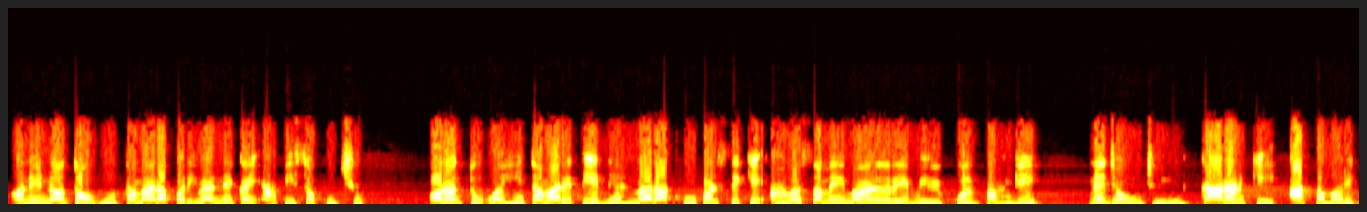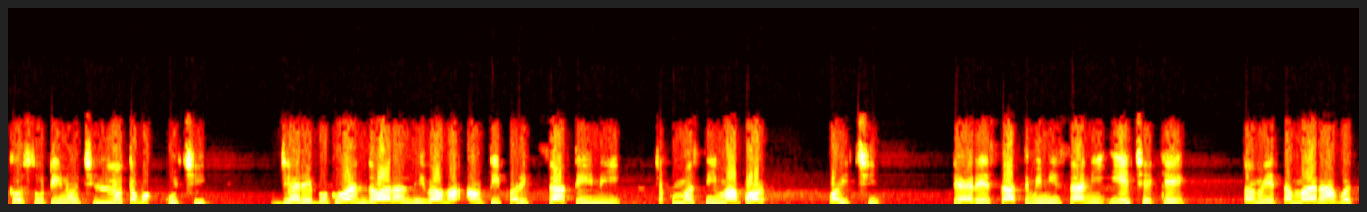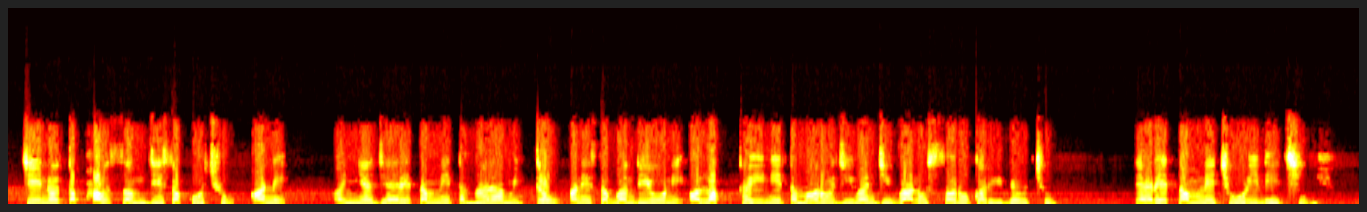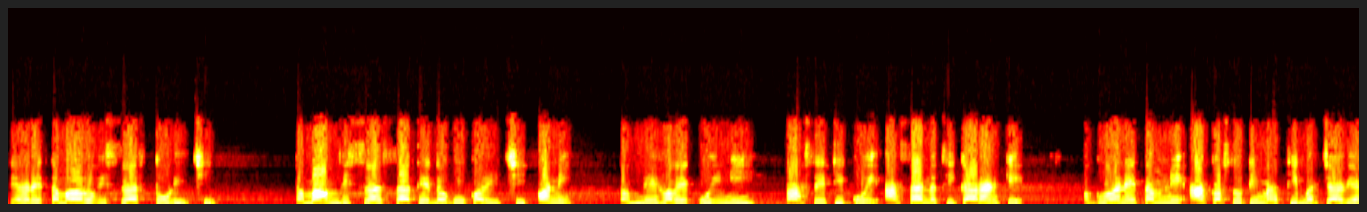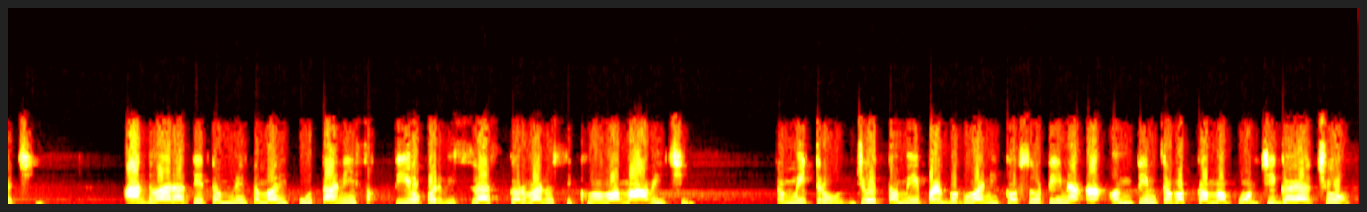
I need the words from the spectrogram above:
અને ન તો હું તમારા પરિવારને કંઈ આપી શકું છું. પરંતુ અહીં તમારે તે ધ્યાનમાં રાખવું પડશે કે આવા સમયે મારે બિલકુલ ભાંગી ન જવું જોઈએ. કારણ કે આ તમારી કસોટીનો છેલ્લો તબક્કો છે. જ્યારે ભગવાન દ્વારા લેવામાં આવતી પરીક્ષા તેની ચકમસીમાં પણ હોય છે. ત્યારે સાતમી નિશાની એ છે કે તમે તમારા વચ્ચેનો તફાવત સમજી શકો છો અને અન્ય જ્યારે તમને તમારા મિત્રો અને સંબંધીઓની અલગ થઈને તમારું જીવન જીવવાનું શરૂ કરી રહ્યો છો. ત્યારે તમને છોડી દે છે. ત્યારે તમારો વિશ્વાસ તોડે છે. તમામ વિશ્વાસ સાથે દગો કરે છે અને તમને હવે કોઈની પાસેથી કોઈ આશા નથી. કારણ કે ભગવાને તમને આ કસોટીમાંથી બચાવ્યા છે. આ દ્વારા તે તમને તમારી પોતાની શક્તિઓ પર વિશ્વાસ કરવાનું શીખવવામાં આવે છે. તો મિત્રો, જો તમે પણ ભગવાનની કસોટીના આ અંતિમ તબક્કામાં પહોંચી ગયા છો,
